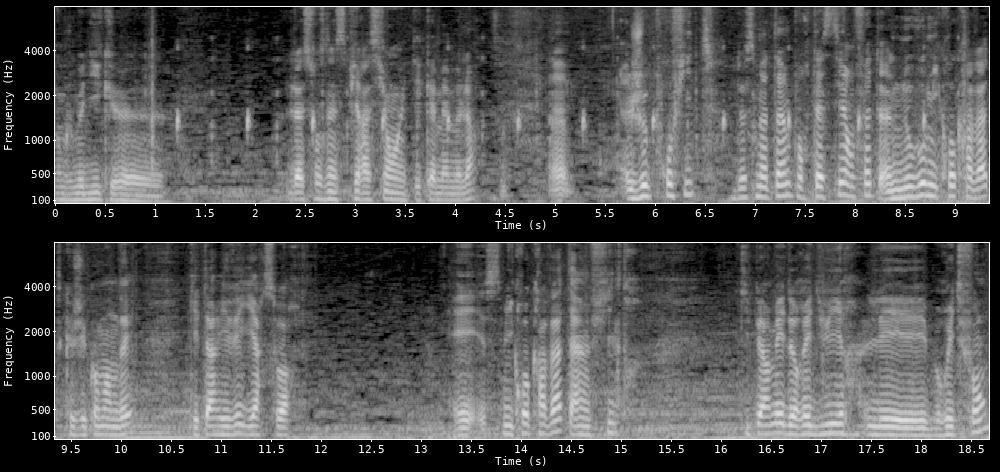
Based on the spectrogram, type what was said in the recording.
Donc je me dis que la source d'inspiration était quand même là. Euh, je profite de ce matin pour tester en fait un nouveau micro-cravate que j'ai commandé, qui est arrivé hier soir. Et ce micro-cravate a un filtre qui permet de réduire les bruits de fond.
